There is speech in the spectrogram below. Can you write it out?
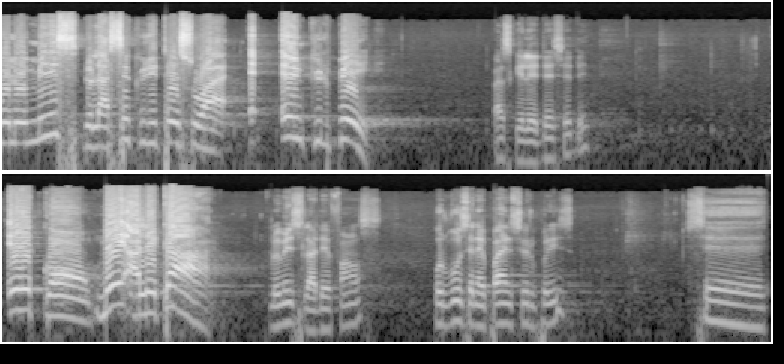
que le ministre de la Sécurité soit inculpé parce qu'il est décédé et qu'on met à l'écart le ministre de la Défense. Pour vous, ce n'est pas une surprise? C'est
